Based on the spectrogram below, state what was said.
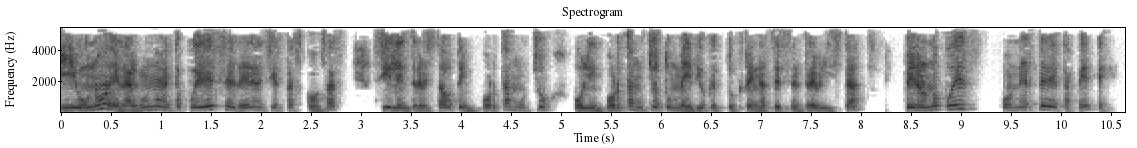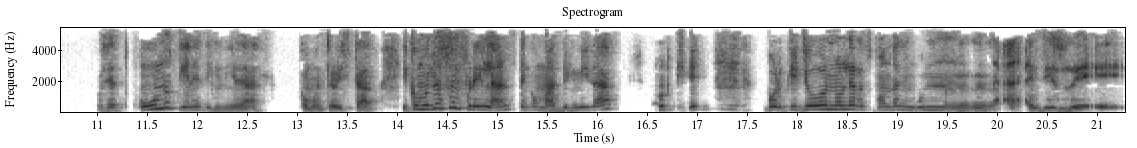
Y uno en algún momento puede ceder en ciertas cosas si el entrevistado te importa mucho o le importa mucho tu medio que tú tengas esa entrevista, pero no puedes ponerte de tapete. O sea, uno tiene dignidad como entrevistado. Y como yo soy freelance, tengo más dignidad porque, porque yo no le respondo a ningún, es decir, eh,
